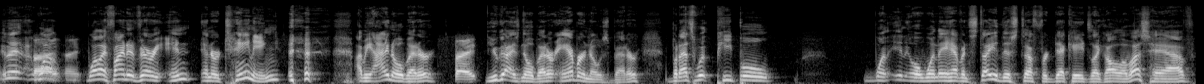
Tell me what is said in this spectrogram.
And then, while, right. while I find it very in, entertaining, I mean, I know better. Right. You guys know better. Amber knows better. But that's what people when you know when they haven't studied this stuff for decades like all of us have.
